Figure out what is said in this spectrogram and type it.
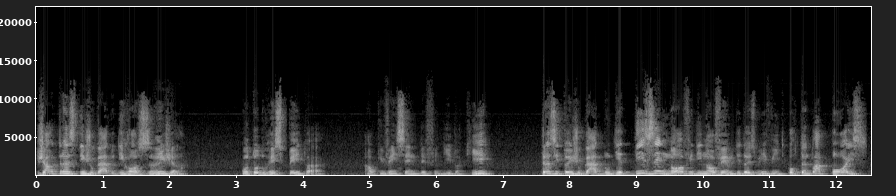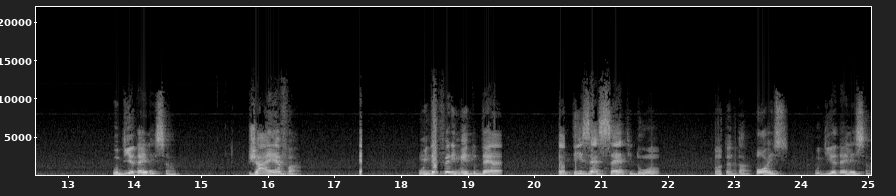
Já o trânsito em julgado de Rosângela, com todo respeito a, ao que vem sendo defendido aqui, transitou em julgado no dia 19 de novembro de 2020, portanto, após o dia da eleição. Já Eva, o indeferimento dela 17 do 11, portanto, após o dia da eleição.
